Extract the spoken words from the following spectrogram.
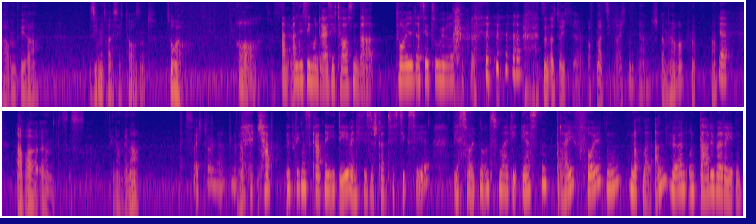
haben wir 37.000 Zuhörer. Oh, an alle 37.000 da. Toll, dass ihr zuhört. Sind natürlich äh, oftmals die gleichen, ja, Stammhörer. ja. Aber ähm, das ist äh, phänomenal. Das ist echt toll, ja. Genau. ja. Ich habe übrigens gerade eine Idee, wenn ich diese Statistik sehe. Wir sollten uns mal die ersten drei Folgen nochmal anhören und darüber reden,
